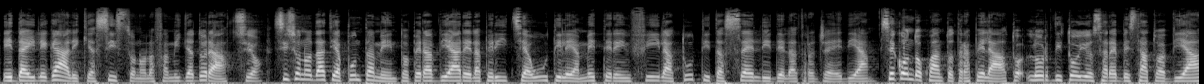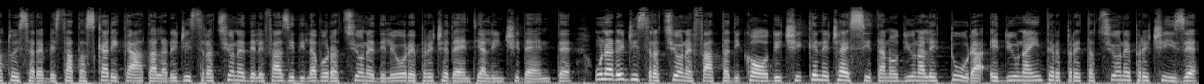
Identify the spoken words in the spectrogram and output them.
e dai dai legali che assistono la famiglia Dorazio, si sono dati appuntamento per avviare la perizia utile a mettere in fila tutti i tasselli della tragedia. Secondo quanto trapelato, l'orditoio sarebbe stato avviato e sarebbe stata scaricata la registrazione delle fasi di lavorazione delle ore precedenti all'incidente. Una registrazione fatta di codici che necessitano di una lettura e di una interpretazione precise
